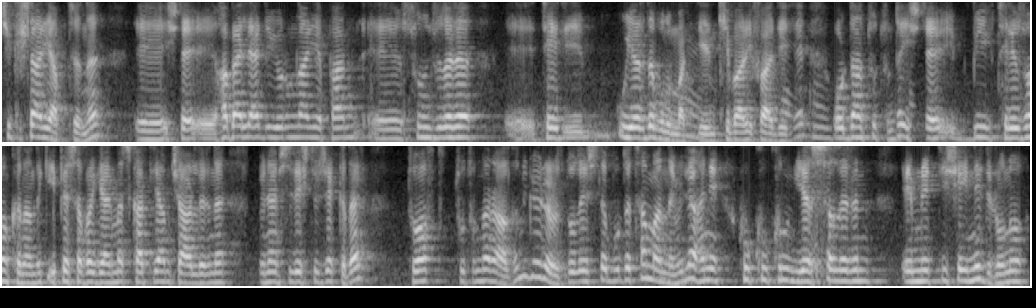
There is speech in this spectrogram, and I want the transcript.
çıkışlar yaptığını, e, işte e, haberlerde yorumlar yapan e, sunuculara e, te- uyarıda bulunmak Evet. diyelim kibar ifadeyle. Evet, evet. Oradan tutun da işte bir televizyon kanalındaki ipe sapa gelmez katliam çağrılarını önemsizleştirecek kadar tuhaf tutumlar aldığını görüyoruz. Dolayısıyla burada tam anlamıyla hani hukukun, yasaların emrettiği şey nedir onu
